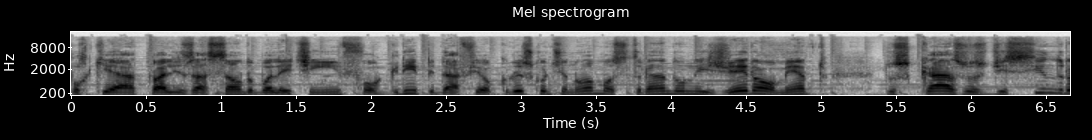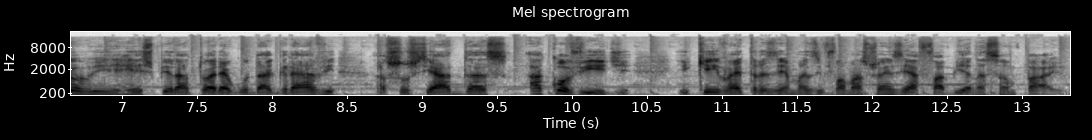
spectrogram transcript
porque a atualização do boletim Infogripe da Fiocruz continua mostrando um ligeiro aumento dos casos de síndrome respiratória aguda grave associadas à Covid. E quem vai trazer mais informações é a Fabiana Sampaio.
